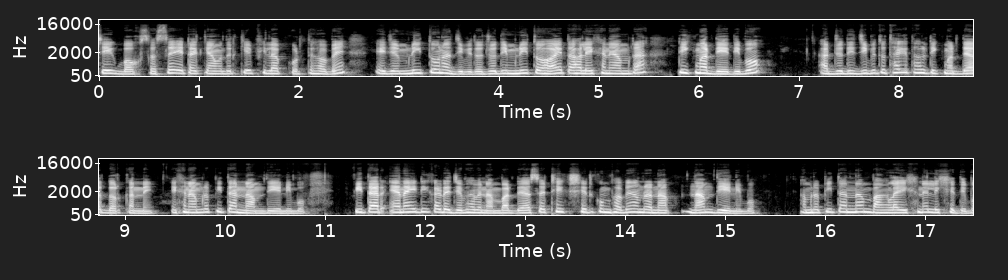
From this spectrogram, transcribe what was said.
চেক বক্স আছে, এটাকে আমাদেরকে ফিল করতে হবে। এই যে মৃত না জীবিত, যদি মৃত হয়, তাহলে এখানে আমরা টিকমার দিয়ে দিব। আর যদি জীবিত থাকে, তাহলে টিকমার দেওয়ার দরকার নেই। এখানে আমরা পিতার নাম দিয়ে নিব। পিতার এনআইডি কার্ডে যেভাবে নাম্বার দেওয়া আছে, ঠিক সেরকমভাবে আমরা নাম দিয়ে নিব। আমরা পিতার নাম বাংলায় এখানে লিখে দেব।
